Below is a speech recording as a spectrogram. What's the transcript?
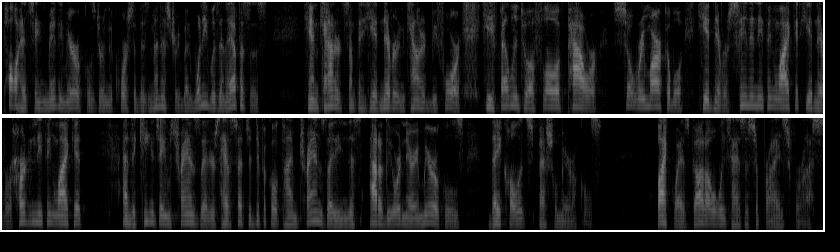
Paul had seen many miracles during the course of his ministry, but when he was in Ephesus, he encountered something he had never encountered before. He fell into a flow of power so remarkable. He had never seen anything like it, he had never heard anything like it. And the King James translators have such a difficult time translating this out of the ordinary miracles, they call it special miracles. Likewise, God always has a surprise for us.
